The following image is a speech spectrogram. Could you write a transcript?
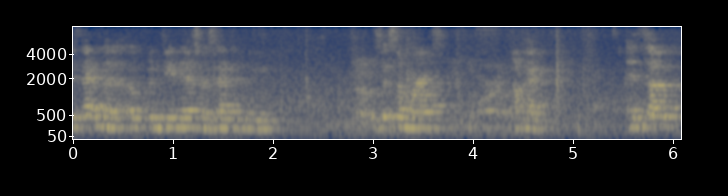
is that in the Open DNS or is that in the, is it somewhere else? Somewhere else. Okay. And so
